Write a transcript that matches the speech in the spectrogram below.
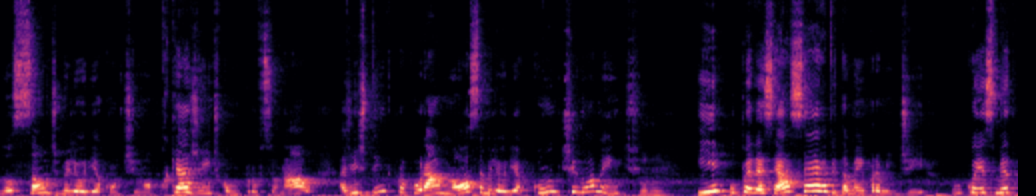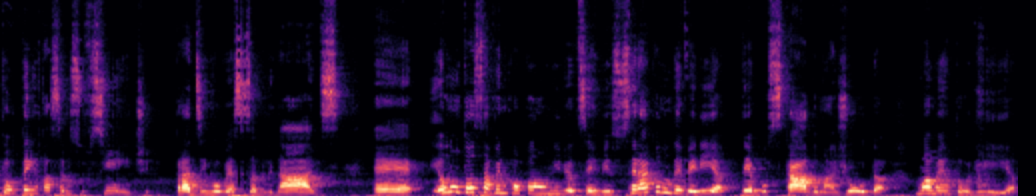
noção de melhoria contínua, porque a gente, como profissional, a gente tem que procurar a nossa melhoria continuamente. Uhum. E o PDCA serve também para medir. O conhecimento que eu tenho está sendo suficiente para desenvolver essas habilidades? É, eu não estou sabendo calcular um nível de serviço. Será que eu não deveria ter buscado uma ajuda, uma mentoria,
